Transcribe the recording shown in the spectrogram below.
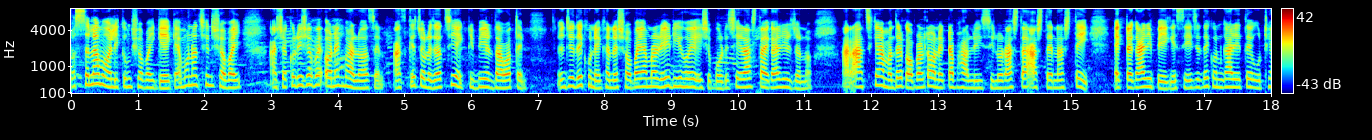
আসসালামু আলাইকুম সবাইকে। কেমন আছেন সবাই? আশা করি সবাই অনেক ভালো আছেন। আজকে চলে যাচ্ছি একটি বিয়ের দাওয়াতে। যে দেখুন, এখানে সবাই আমরা রেডি হয়ে এসে পড়েছি রাস্তায় গাড়ির জন্য। আর আজকে আমাদের কপালটা অনেকটা ভালোই ছিল। রাস্তায় আসতে না আসতেই একটা গাড়ি পেয়ে গেছি। এই যে দেখুন, গাড়িতে উঠে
